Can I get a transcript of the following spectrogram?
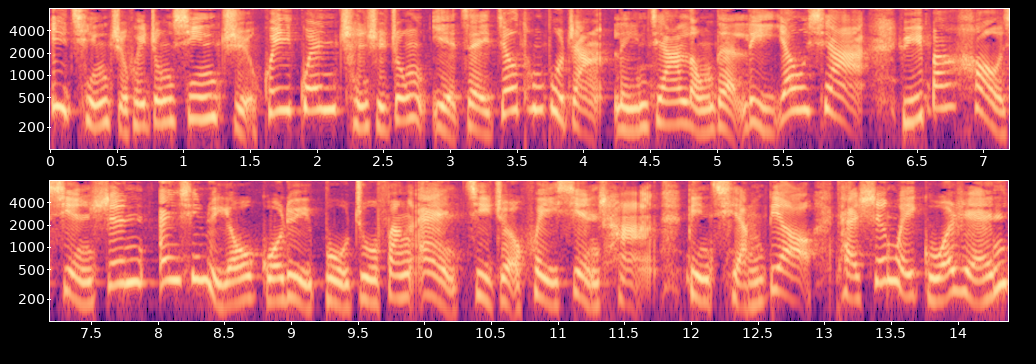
疫情指挥中心指挥官陈时中也在交通部长林佳龙的力邀下，于八号现身安心旅游国旅补助方案记者会现场，并强调他身为国人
